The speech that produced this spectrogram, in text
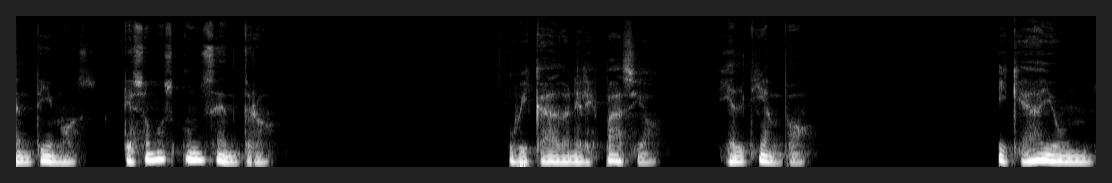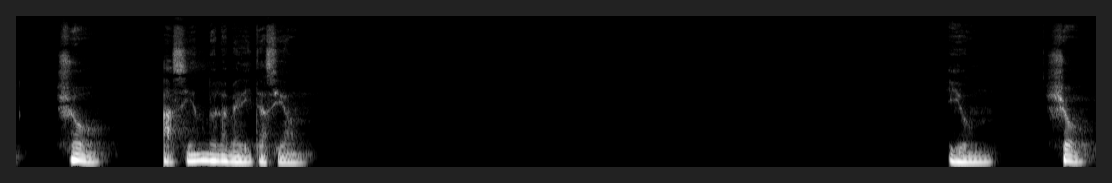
Sentimos que somos un centro ubicado en el espacio y el tiempo y que hay un yo haciendo la meditación. Y un yo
